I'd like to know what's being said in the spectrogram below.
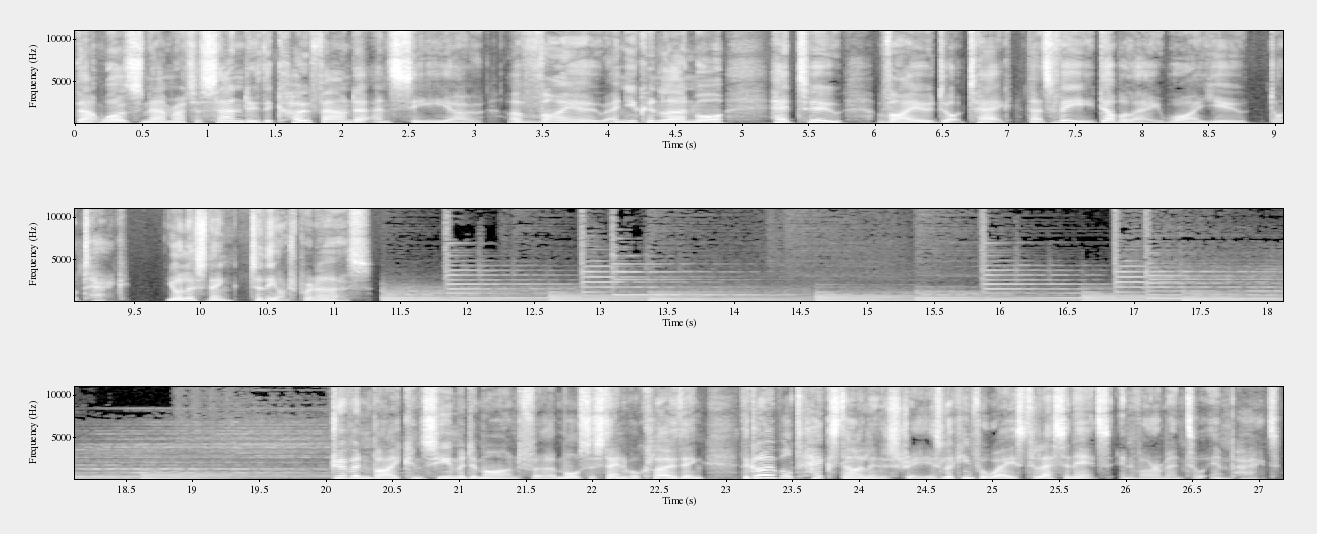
That was Namrata Sandhu, the co founder and CEO of Vaayu. And you can learn more. Head to vaayu.tech. That's V A A Y U tech. You're listening to The Entrepreneurs. Driven by consumer demand for more sustainable clothing, the global textile industry is looking for ways to lessen its environmental impact.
